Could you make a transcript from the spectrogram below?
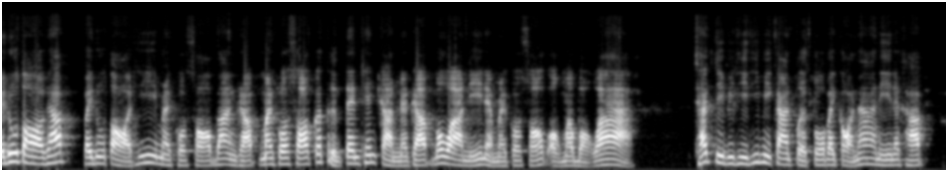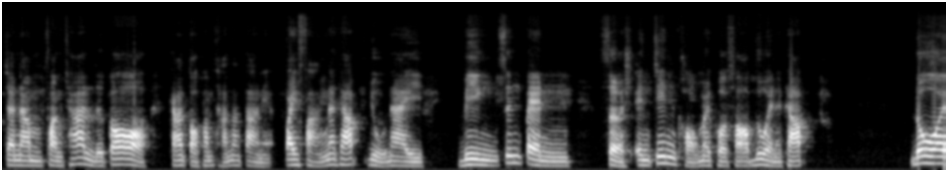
ไปดูต่อครับ ไปดูต่อที่ Microsoft บ้างครับ Microsoft ก็ตื่นเต้นเช่นกันนะครับ เมื่อวานนี้เนี่ย Microsoft ออกมาบอกว่า ChatGPT ที่มีการเปิดตัวไปก่อนหน้านี้นะครับ จะนำฟังก์ชันหรือก็การตอบคำถามต่างๆเนี่ยไปฝังนะครับ อยู่ใน Bing ซึ่งเป็น Search Engine ของ Microsoft ด้วยนะครับ โดย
